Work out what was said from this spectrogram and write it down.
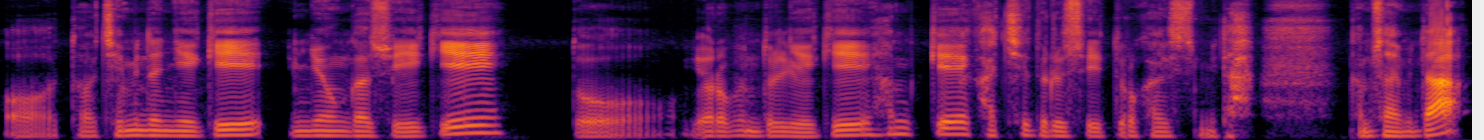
어, 더 재밌는 얘기, 임영웅 가수 얘기, 또 여러분들 얘기 함께 같이 들을 수 있도록 하겠습니다. 감사합니다.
